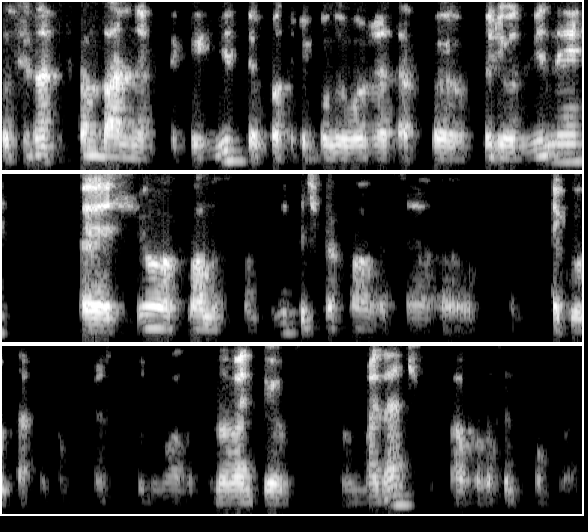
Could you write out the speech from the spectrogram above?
оцінити скандальних таких відео, котрі були вже так е, в період війни, е, що клалася там політичка, клалася, як ви кажете, там часто будувалися новенькі майданчики, ставилися комплекс.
